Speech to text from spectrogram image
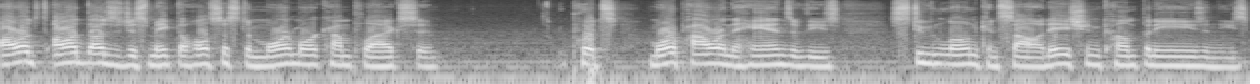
all it, all it does is just make the whole system more and more complex. It puts more power in the hands of these student loan consolidation companies and these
